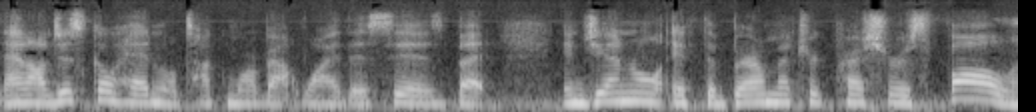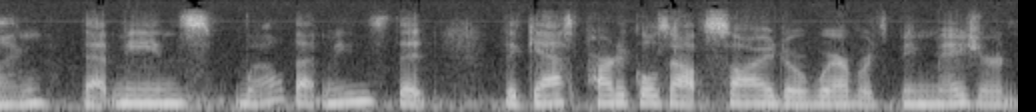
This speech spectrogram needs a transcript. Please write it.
And I'll just go ahead and we'll talk more about why this is. But in general, if the barometric pressure is falling, that means, well, that means that the gas particles outside or wherever it's being measured,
